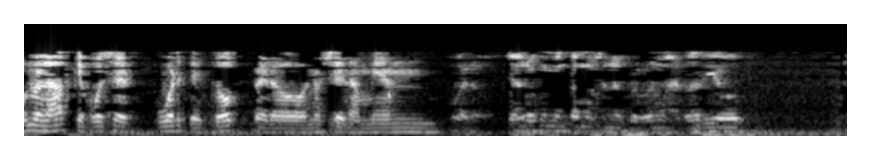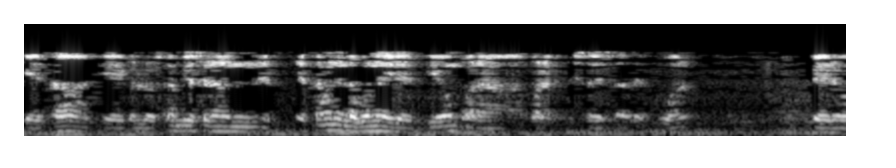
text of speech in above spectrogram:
Un Olaf que puede ser fuerte, top, pero no sé, también... Bueno, ya lo comentamos en el programa de radio que, estaba, que con los cambios eran estaban en la buena dirección para, para que se de jugar, pero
